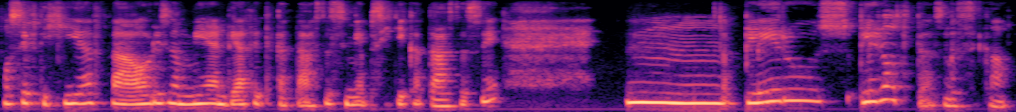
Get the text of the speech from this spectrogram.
ως ευτυχία θα όριζα μία ενδιάθετη κατάσταση, μία ψυχική κατάσταση, πλήρους, πληρότητας βασικά.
